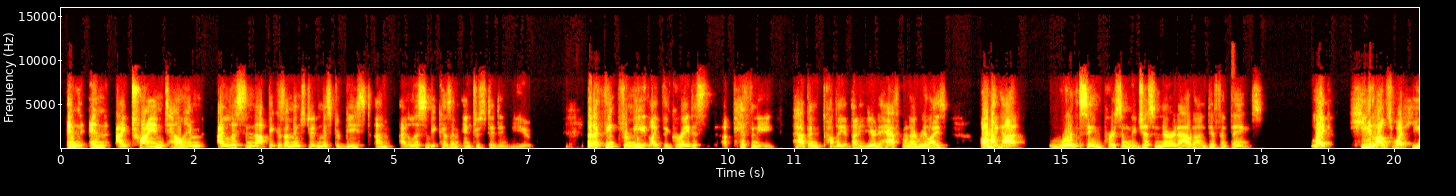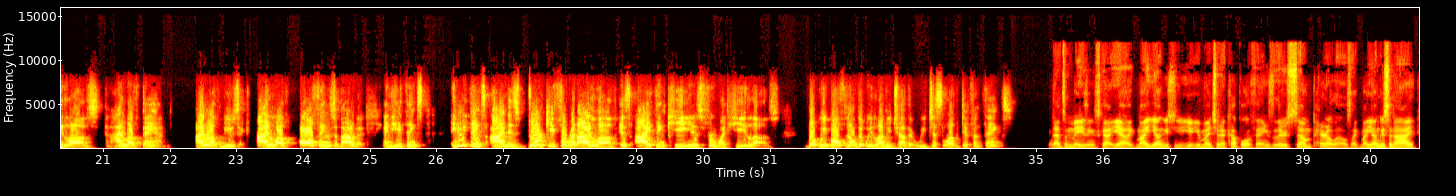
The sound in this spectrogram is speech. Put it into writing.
and and I try and tell him I listen not because I'm interested in Mr. Beast. I'm I listen because I'm interested in you. But I think for me, like the greatest epiphany happened probably about a year and a half ago when I realized, oh my God, we're the same person. We just nerd out on different things. Like he loves what he loves, and I love band. I love music. I love all things about it. And he thinks he thinks I'm as dorky for what I love as I think he is for what he loves. But we both know that we love each other. We just love different things. That's amazing, Scott. Yeah, like my youngest, you, you mentioned a couple of things. There's some parallels. Like my youngest and I,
